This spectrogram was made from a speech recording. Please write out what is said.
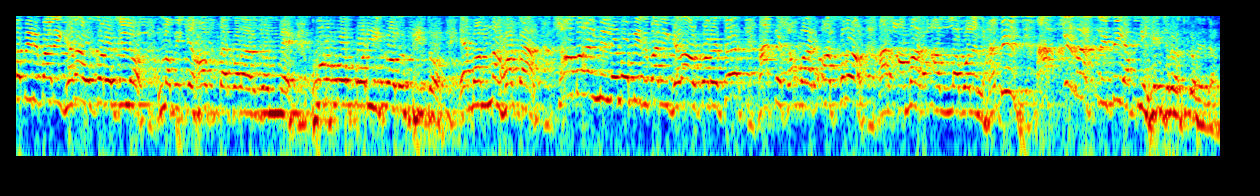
নবীর বাড়ি ঘেরাও করেছিল নবীকে হত্যা করার জন্য পূর্ব পরিকল্পিত এমন না, হঠাৎ সবাই মিলে নবীর বাড়ি ঘেরাও করেছে, হাতে সবার অস্ত্র, আর আমার আল্লাহ বলেন, হাবিব, আজকের রাত্রিতেই আপনি হিজরত করে যান।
